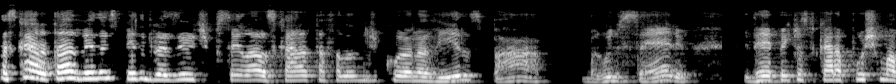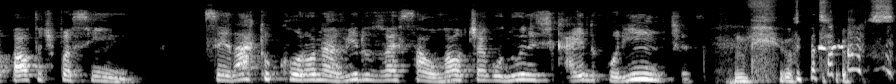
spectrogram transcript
mas, cara, eu tava vendo a SP do Brasil, tipo, sei lá, os caras tá falando de coronavírus, pá, bagulho sério. E de repente os caras puxam uma pauta, tipo assim. Será que o coronavírus vai salvar o Thiago Nunes de cair do Corinthians? Meu Deus.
